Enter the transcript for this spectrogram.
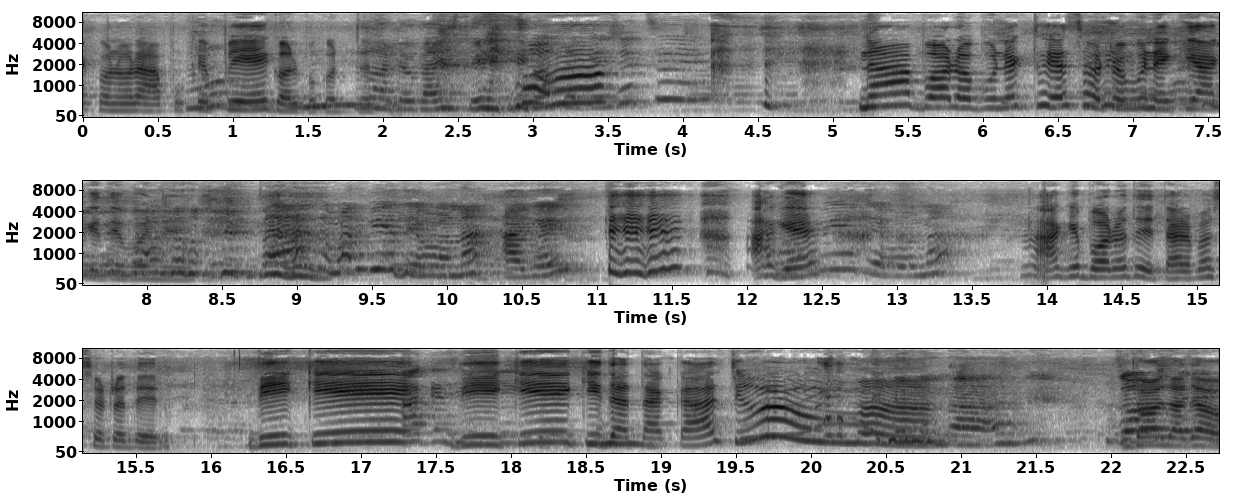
এখন ওরা আপুকে পেয়ে গল্প এসেছে না, বড় বোনের থেকে ছোট বোনে কি আগে দেব না? আগে? আগে বড়দের, তারপর ছোটদের। দিকি দিকে। কি দাতা কাজু দাও দাও দাও।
